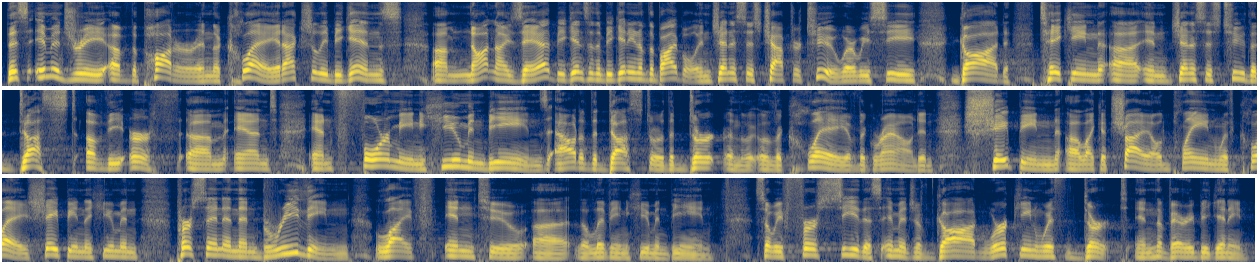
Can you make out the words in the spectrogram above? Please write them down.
This imagery of the potter and the clay, it actually begins um, not in Isaiah, it begins in the beginning of the Bible, in Genesis chapter 2, where we see God taking uh, in Genesis 2 the dust of the earth um, and, and forming human beings out of the dust or the dirt and the, the clay of the ground and shaping uh, like a child playing with clay, shaping the human person and then breathing life into to uh, the living human being. So we first see this image of God working with dirt in the very beginning.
